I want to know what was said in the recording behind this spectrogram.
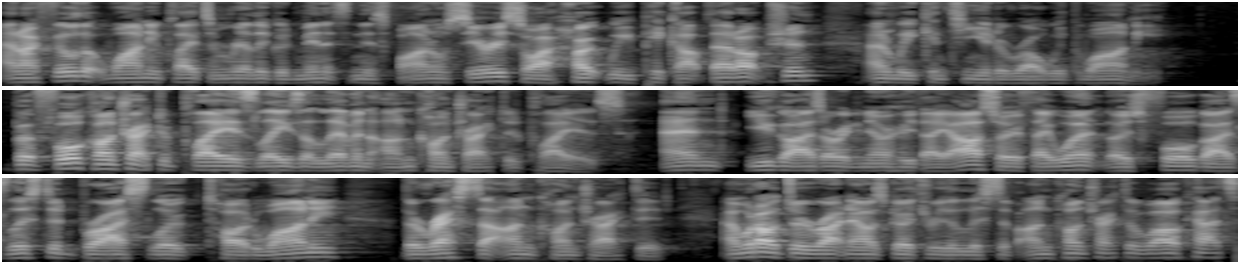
And I feel that Wani played some really good minutes in this final series, so I hope we pick up that option and we continue to roll with Wani. But four contracted players leaves 11 uncontracted players. And you guys already know who they are. So if they weren't those four guys listed Bryce, Luke, Todd, Wani the rest are uncontracted. And what I'll do right now is go through the list of uncontracted Wildcats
